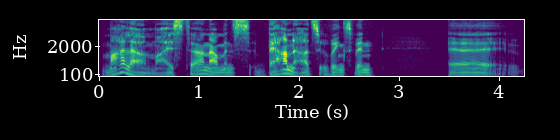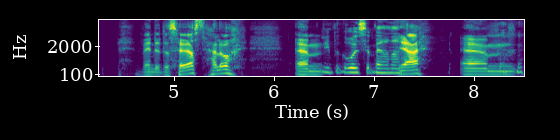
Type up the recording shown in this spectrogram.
Malermeister namens Bernhards, übrigens, wenn äh, wenn du das hörst, hallo. Ähm, Liebe Grüße, Bernhard. Ja, ähm,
